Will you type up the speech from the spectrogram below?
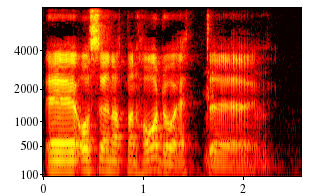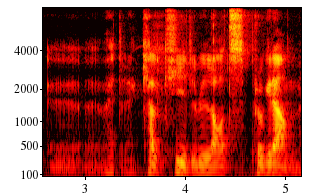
Eh, och sen att man har då ett det? kalkylbladsprogram.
